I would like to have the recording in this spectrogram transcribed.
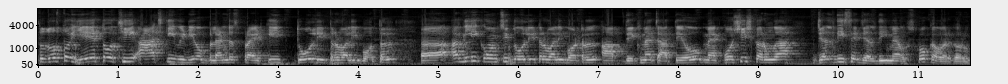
तो दोस्तों, ये तो थी आज की वीडियो ब्लेंड स्प्राइट की दो लीटर वाली बोतल अगली कौन सी दो लीटर वाली बोतल आप देखना चाहते हो, मैं कोशिश करूँगा जल्दी से जल्दी मैं उसको कवर करूँ।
